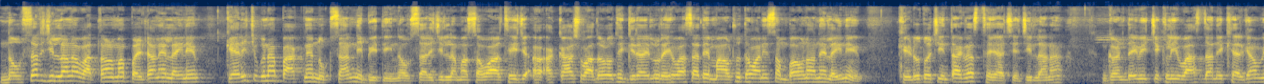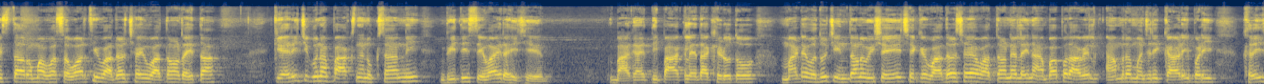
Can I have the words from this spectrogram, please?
નવસારી જિલ્લાના વાતાવરણમાં પલટાને લઈને કેરી ચૂકના પાકને નુકસાનની ભીતિ નવસારી જિલ્લામાં સવારથી જ આકાશ વાદળોથી ઘેરાયેલું રહેવા સાથે માવઠું થવાની સંભાવનાને લઈને ખેડૂતો ચિંતાગ્રસ્ત થયા છે. જિલ્લાના ગણદેવી, ચીખલી, વાસદા અને ખેરગામ વિસ્તારોમાં સવારથી વાદળછાયું વાતાવરણ રહેતા કેરી ચીકુના પાકને નુકસાનની ભીતિ સેવાઈ રહી છે. બાગાયતી પાક લેતા ખેડૂતો માટે વધુ ચિંતાનો વિષય એ છે કે વાદળછાયા વાતાવરણને લઈને આંબા પર આવેલ આમ્રમંજરી કાળી પડી ખરી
